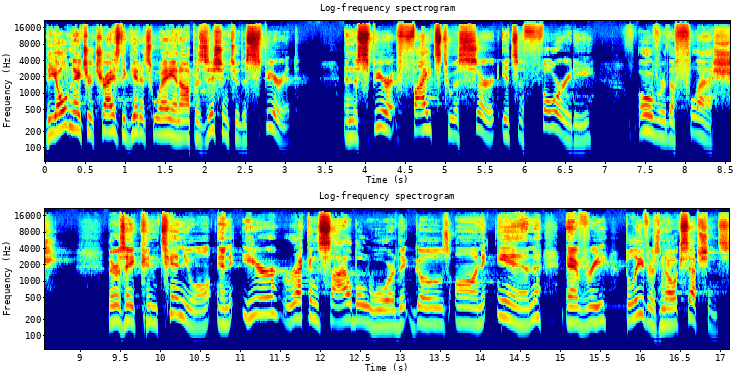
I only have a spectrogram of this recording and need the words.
The old nature tries to get its way in opposition to the Spirit, and the Spirit fights to assert its authority over the flesh. There's a continual and irreconcilable war that goes on in every believer. There's no exceptions.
